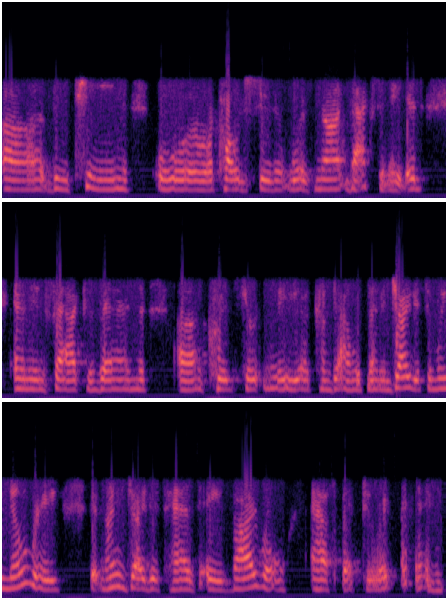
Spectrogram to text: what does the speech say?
uh, the teen or a college student was not vaccinated, and in fact, then uh, could certainly uh, come down with meningitis. And we know, Ray, that meningitis has a viral aspect to it,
